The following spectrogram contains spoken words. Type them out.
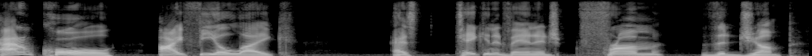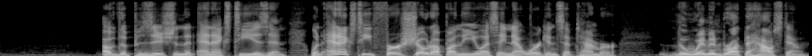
Adam Cole, I feel like, has taken advantage from the jump of the position that NXT is in. When NXT first showed up on the USA Network in September, the women brought the house down.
